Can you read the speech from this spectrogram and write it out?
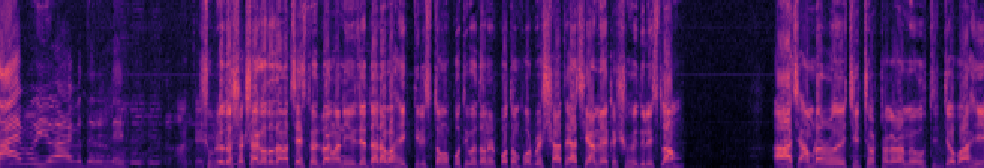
যাইব ইও আইবে দেরিলে সুপ্রিয় দর্শক স্বাগত জানাচ্ছি এক্সপ্রেস বাংলা নিউজের ধারাবাহিক তিরিশতম প্রতিবেদনের প্রথম পর্বের সাথে। আছি আমি একে শহীদুল ইসলাম। আজ আমরা রয়েছি চট্টগ্রামের ঐতিহ্যবাহী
